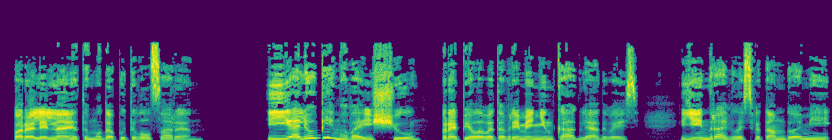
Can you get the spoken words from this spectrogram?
— параллельно этому допытывался Рен. «Я любимого ищу», — пропела в это время Нинка, оглядываясь. Ей нравилось в этом доме,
